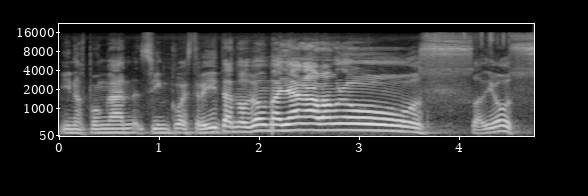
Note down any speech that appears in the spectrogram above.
y nos pongan cinco estrellitas. Nos vemos mañana, vámonos. Adiós.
